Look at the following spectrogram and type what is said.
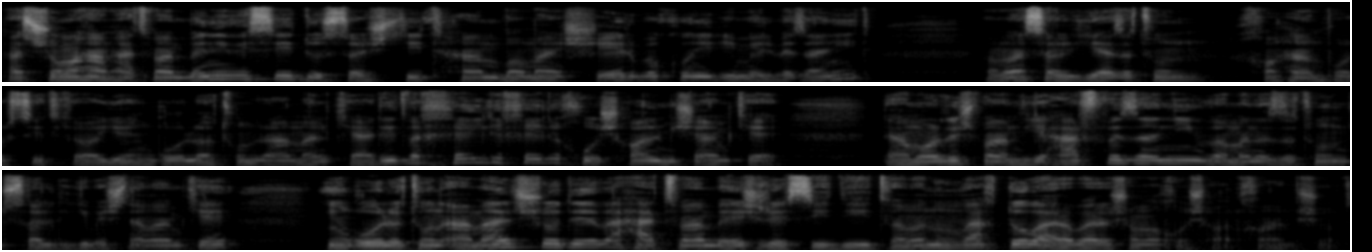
پس شما هم حتما بنویسید دوست داشتید هم با من شیر بکنید ایمیل بزنید. و من سال دیگه ازتون خواهم پرسید که آیا این قولاتون رو عمل کردید و خیلی خیلی خوشحال میشم که در موردش با هم دیگه حرف بزنیم و من ازتون سال دیگه بشنوم که این قولتون عمل شده و حتما بهش رسیدید و من اون وقت دو برابر شما خوشحال خواهم شد.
